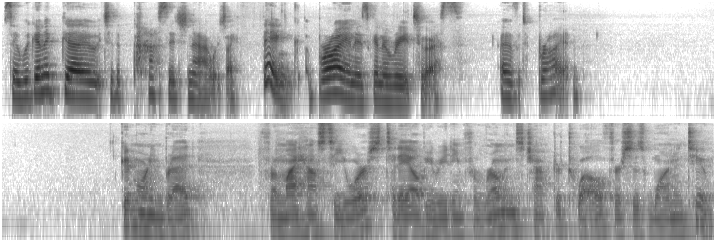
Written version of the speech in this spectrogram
So we're going to go to the passage now, which I think Brian is going to read to us. Over to Brian. Good morning, Bread. From my house to yours, today I'll be reading from Romans chapter 12, verses 1 and 2.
